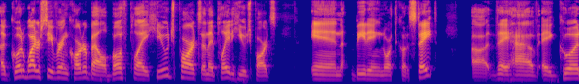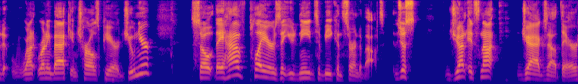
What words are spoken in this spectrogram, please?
a good wide receiver in Carter Bell. Both play huge parts, and they played huge parts in beating North Dakota State. Uh, they have a good run- running back in Charles Pierre Jr. So they have players that you need to be concerned about. Just it's not Jags out there,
